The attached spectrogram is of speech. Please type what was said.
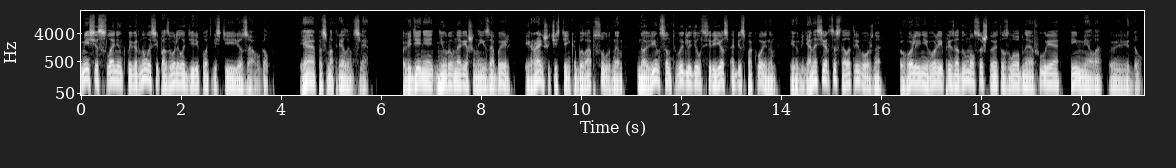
миссис Сленнинг повернулась и позволила Дирику отвести ее за угол. Я посмотрел им вслед. Поведение неуравновешенной Изабель и раньше частенько было абсурдным, но Винсент выглядел всерьез обеспокоенным, и у меня на сердце стало тревожно. Волей-неволей призадумался, что эта злобная фурия имела в виду.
